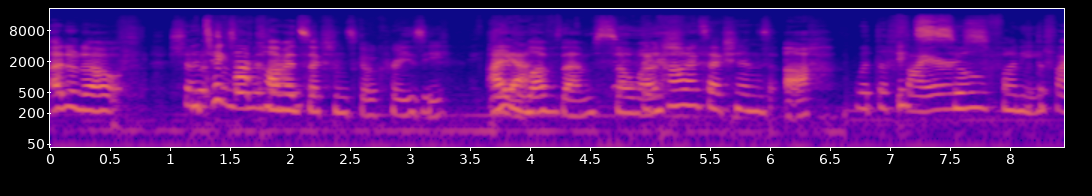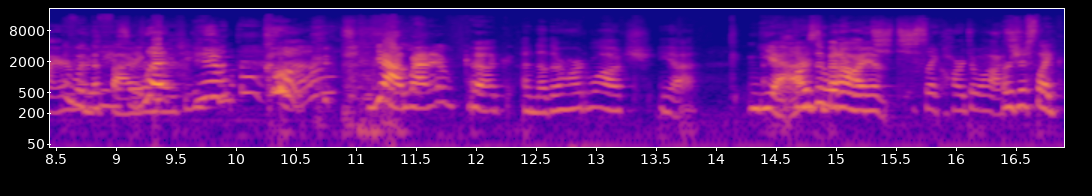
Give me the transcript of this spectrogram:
I don't know. Shout the out to Mom TikTok comment Dad. sections go crazy. Yeah. I love them so much. The comment sections, ugh. with the it's so funny. With the fire With the fire like, emoji. Let him What cook. Yeah, let him cook. Another hard watch. Yeah. Yeah. hard to a better watch. of- just like hard to watch. Or just like,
